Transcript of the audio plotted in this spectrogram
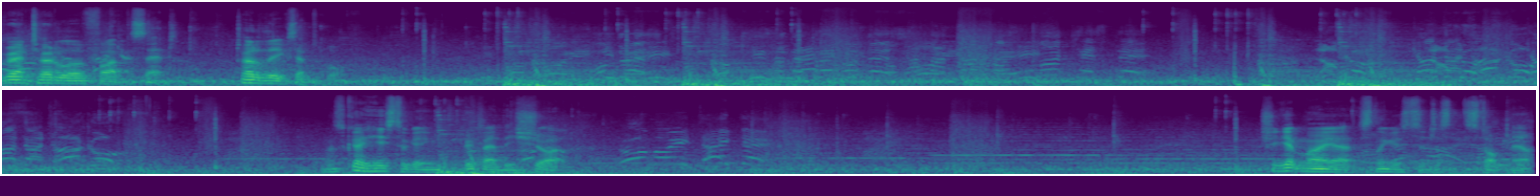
A grand total of 5%. Totally acceptable. This guy here's still getting pretty badly shot. Should get my uh, slingers to just stop now.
